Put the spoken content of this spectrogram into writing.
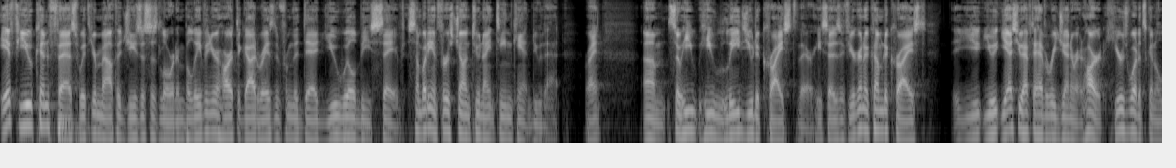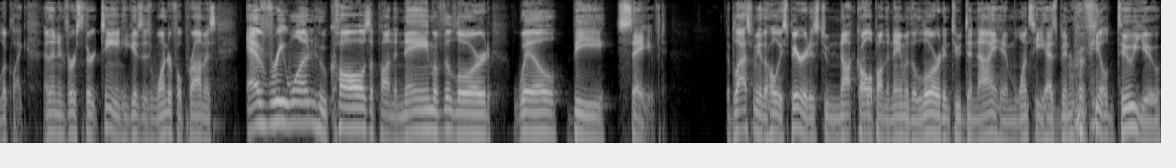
if you confess with your mouth that Jesus is Lord and believe in your heart that God raised him from the dead, you will be saved. Somebody in 1 John 2:19 can't do that, right? Um, so he he leads you to Christ there. He says if you're going to come to Christ, you, you yes, you have to have a regenerate heart. Here's what it's going to look like. And then in verse 13, he gives this wonderful promise: everyone who calls upon the name of the Lord will be saved. The blasphemy of the Holy Spirit is to not call upon the name of the Lord and to deny him once he has been revealed to you.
